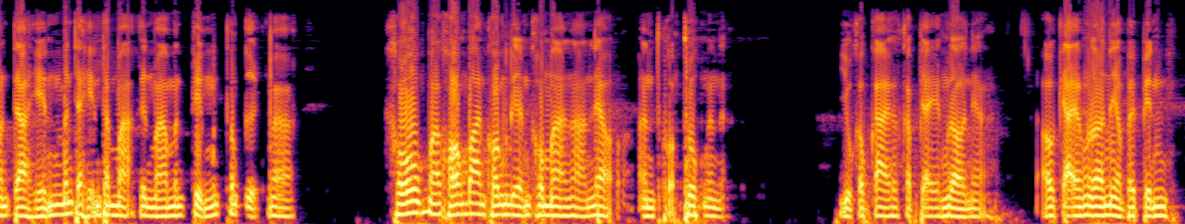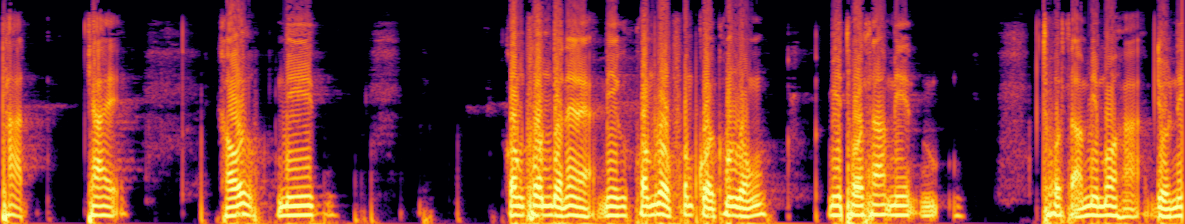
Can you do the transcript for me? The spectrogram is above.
มันจะเห็นมันจะเห็นธรรมะขึ้นมา มันถึงมันต้องเกิดมาเขามาของบ้านของเรือนเขามานานแล้ว อันความทุกข์นั่นนะอยู่กับกายกับใจของเราเนี่ย เอาใจของเราเนี่ยไปเป็นธาตุใช่เขามีกองพลอยู่นั่นแหละมีความโลภความโกรธความหลง มีโทสะมีโทสะมีโมหะ อยู่ใน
